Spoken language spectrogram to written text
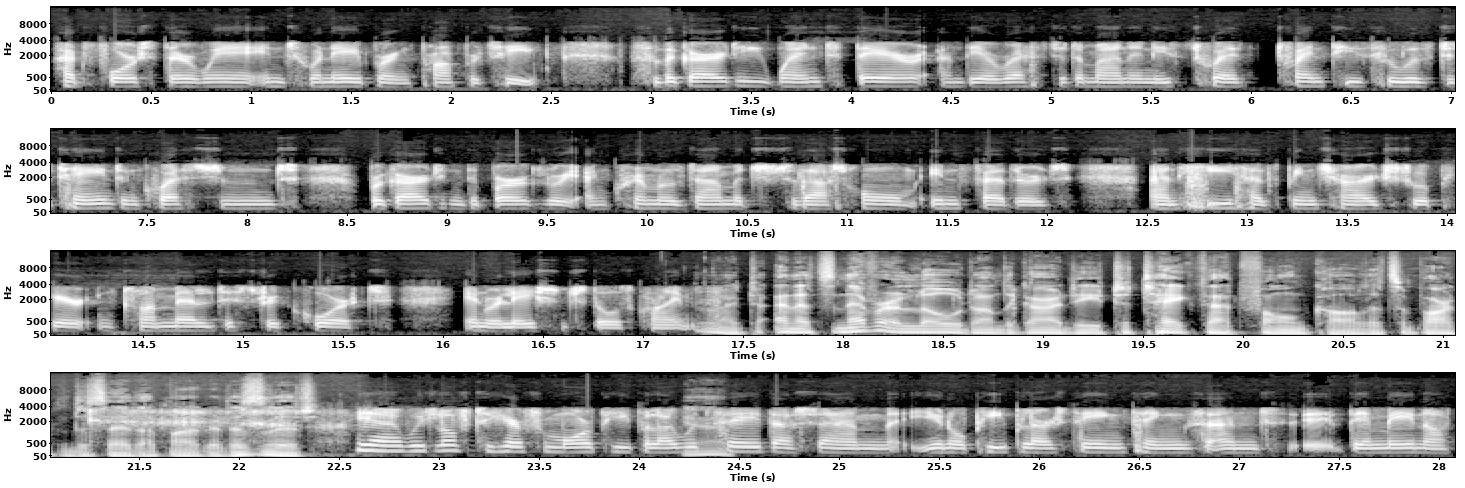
had forced their way into a neighbouring property. So the Gardaí went there and they arrested a man in his tw- 20s who was detained and questioned regarding the burglary and criminal damage to that home in Fethard, and he has been charged to appear in Clonmel District Court in relation to those crimes. Right, and it's never a load on the Gardaí to take that phone call. It's important to say that, Margaret, isn't it? Yeah, we'd love to hear from more people. I would Yeah. say that um, you know people are seeing things and uh, they may not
